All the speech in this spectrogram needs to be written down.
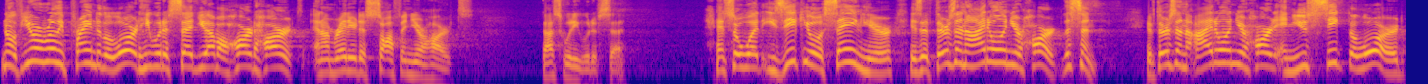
No, if you were really praying to the Lord, He would have said, You have a hard heart, and I'm ready to soften your heart. That's what He would have said. And so, what Ezekiel is saying here is if there's an idol in your heart, listen, if there's an idol in your heart and you seek the Lord,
